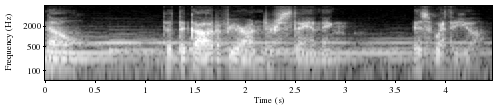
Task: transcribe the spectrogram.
know that the God of your understanding is with you.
